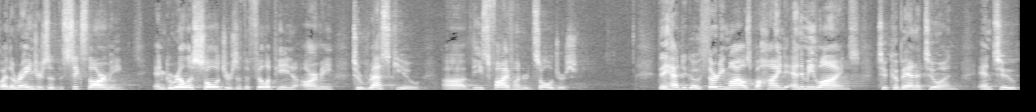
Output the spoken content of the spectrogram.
by the Rangers of the 6th Army and guerrilla soldiers of the Philippine Army to rescue uh, these 500 soldiers. They had to go 30 miles behind enemy lines to Cabanatuan and to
